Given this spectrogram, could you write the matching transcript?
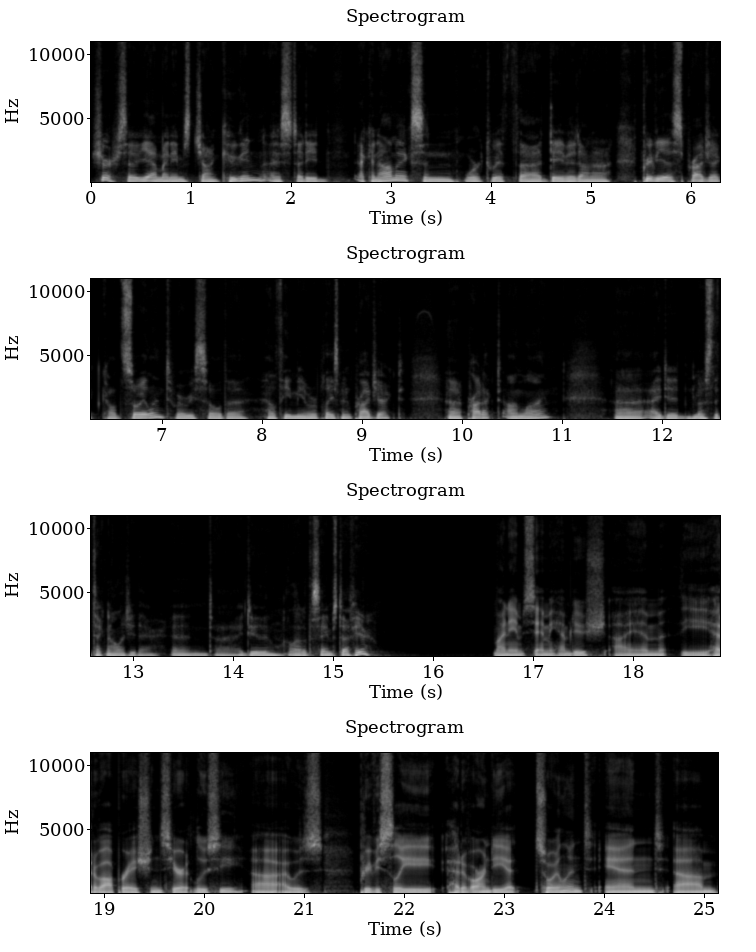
Sure. So, yeah, my name is John Coogan. I studied economics and worked with uh, David on a previous project called Soylent, where we sold a healthy meal replacement project uh, product online. Uh, I did most of the technology there, and uh, I do a lot of the same stuff here. My name is Sammy Hamdouche. I am the head of operations here at Lucy. Uh, I was previously head of R&D at Soylent, and um,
